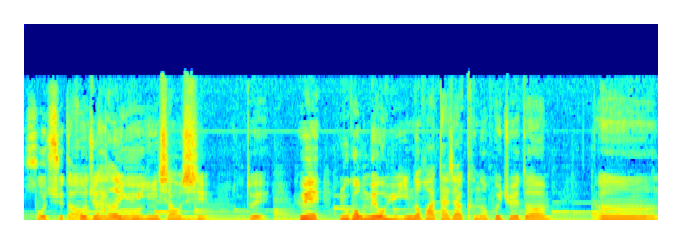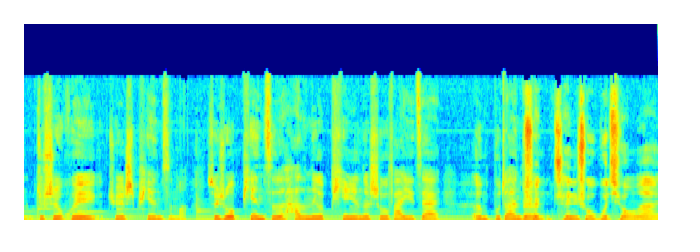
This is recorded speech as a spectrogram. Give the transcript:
获取到获取他的语音消息，嗯对，因为如果没有语音的话，大家可能会觉得，嗯、就是会觉得是骗子嘛。所以说，骗子他的那个骗人的手法也在嗯不断的。层层出不穷啊，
